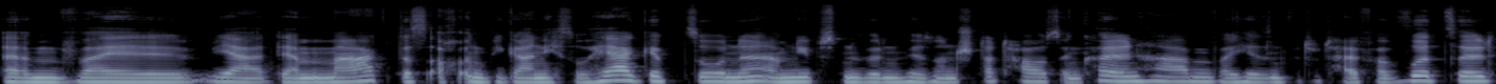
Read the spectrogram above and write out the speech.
ähm, weil, ja, der Markt das auch irgendwie gar nicht so hergibt so, ne? Am liebsten würden wir so 'n Stadthaus in Köln haben, weil hier sind wir total verwurzelt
